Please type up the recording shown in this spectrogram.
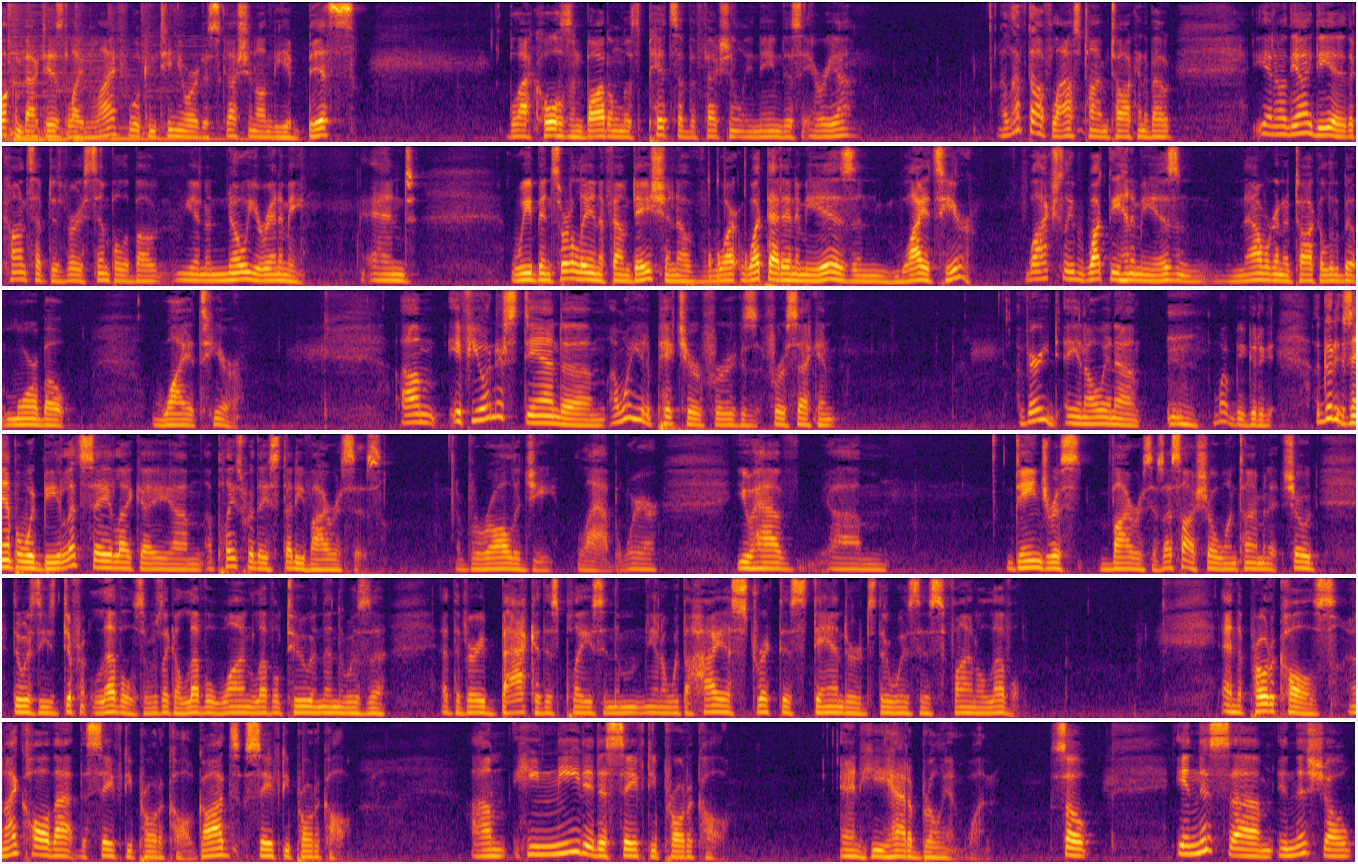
Welcome back to His Light and Life. We'll continue our discussion on the abyss. Black holes and bottomless pits have affectionately named this area. I left off last time talking about, you know, the idea, the concept is very simple about, you know, know your enemy. And we've been sort of laying a foundation of what, what that enemy is and why it's here. Well, actually, what the enemy is, and now we're going to talk a little bit more about why it's here. Um, if you understand, um, I want you to picture for for a second a very, you know, in a what would be good a good example would be let's say like a um, a place where they study viruses, a virology lab where you have um, dangerous viruses. I saw a show one time and it showed there was these different levels. There was like a level one, level two, and then there was a at the very back of this place in the you know with the highest strictest standards there was this final level. And the protocols and i call that the safety protocol god's safety protocol. Um, he needed a safety protocol and he had a brilliant one. So in this um, in this show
